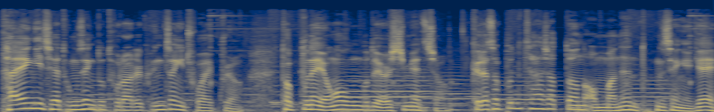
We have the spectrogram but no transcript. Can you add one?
다행히 제 동생도 도라를 굉장히 좋아했고요. 덕분에 영어 공부도 열심히 했죠. 그래서 뿌듯해하셨던 엄마는 동생에게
